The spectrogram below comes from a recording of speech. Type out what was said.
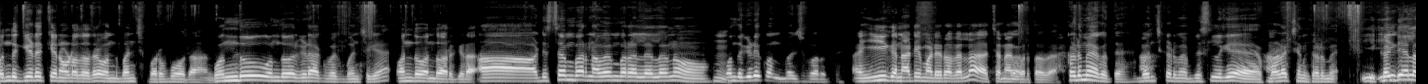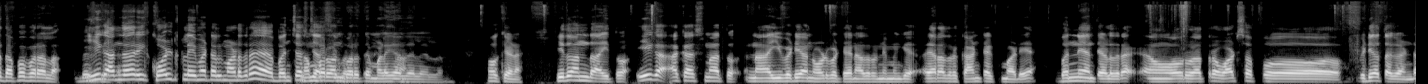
ಒಂದು ಗಿಡಕ್ಕೆ ನೋಡೋದಾದ್ರೆ ಒಂದು ಬಂಚ್ ಬರ್ಬೋದಾ ಒಂದು ಒಂದೂವರೆ ಗಿಡ ಹಾಕ್ಬೇಕು ಬಂಚ್ಗೆ ಒಂದು ಒಂದೂವರೆ ಗಿಡ. ಆ ಡಿಸೆಂಬರ್ ನವೆಂಬರ್ ಅಲ್ಲೆಲ್ಲಾನು. ಒಂದು ಗಿಡಕ್ಕೆ ಒಂದು ಬಂಚ್ ಬರುತ್ತೆ. ಈಗ ನಾಟಿ ಮಾಡಿರೋವೆಲ್ಲ ಚೆನ್ನಾಗಿ ಬರ್ತವೆ. ಕಡಿಮೆ ಆಗುತ್ತೆ ಬಂಚ್ ಕಡಿಮೆ ಬಿಸಿಲಿಗೆ ಪ್ರೊಡಕ್ಷನ್ ಕಡಿಮೆ. ಈ ಕಡ್ಡಿ ಎಲ್ಲ ದಪ್ಪ ಬರಲ್ಲ ಈಗ ಅಂದ್ರೆ ಕೋಲ್ಡ್ ಕ್ಲೈಮೇಟ್ ಅಲ್ಲಿ ಮಾಡಿದ್ರೆ ಬಂಚಸ್ ನಂಬರ್ ಒನ್ ಬರುತ್ತೆ ಮಳೆಗಾಲದಲ್ಲೆಲ್ಲ. ಓಕೆ ಅಣ್ಣ. ಇದೊಂದು ಆಯ್ತು ಈಗ ಅಕಸ್ಮಾತ್ ನಾ ಈ ವಿಡಿಯೋ ನೋಡ್ಬಿಟ್ಟು ಏನಾದ್ರು ನಿಮಗೆ ಯಾರಾದ್ರೂ ಕಾಂಟ್ಯಾಕ್ಟ್ ಮಾಡಿ ಬನ್ನಿ ಅಂತ ಹೇಳಿದ್ರೆ ಅವ್ರ ಹತ್ರ ವಾಟ್ಸಪ್ ವಿಡಿಯೋ ತಗೊಂಡ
